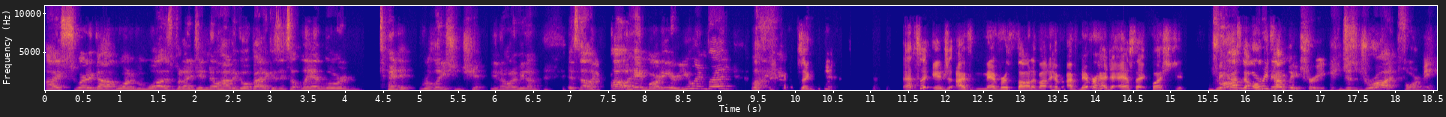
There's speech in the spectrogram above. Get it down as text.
I swear to God, one of them was, but I didn't know how to go about it because it's a landlord tenant relationship. You know what I mean? I'm, it's not like, oh, hey, Marty, are you inbred? Like, it's like that's a inter- I've never thought about have- I've never had to ask that question. draw Because the only time- family tree, just draw it for me.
